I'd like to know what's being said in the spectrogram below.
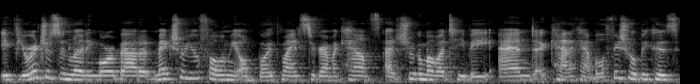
if you're interested in learning more about it, make sure you follow me on both my Instagram accounts at Sugar Mama TV and at Canna Campbell Official because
